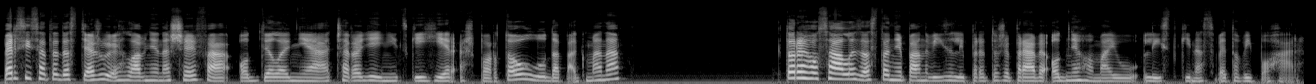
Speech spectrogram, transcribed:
Percy sa teda stiažuje hlavne na šéfa oddelenia čarodejníckých hier a športov Luda Pagmana, ktorého sa ale zastane pán Weasley, pretože práve od neho majú lístky na svetový pohár.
